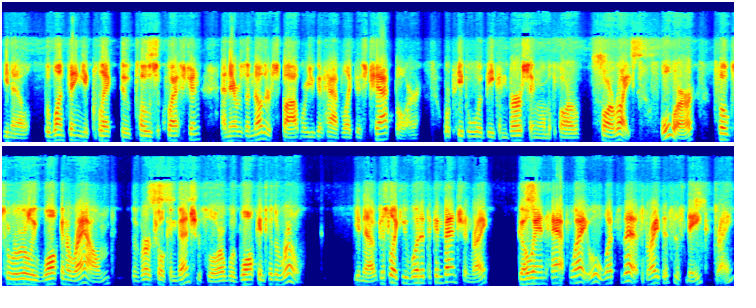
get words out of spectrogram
you know, the one thing you click to pose a question. And there was another spot where you could have like this chat bar where people would be conversing on the far far right. Or folks who were really walking around the virtual convention floor would walk into the room. You know, just like you would at the convention, right? Go in halfway. Oh, what's this? Right? This is neat, right?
